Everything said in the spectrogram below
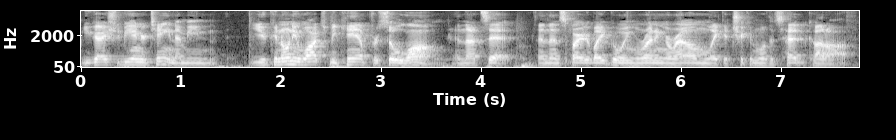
You guys should be entertained. I mean, you can only watch me camp for so long, and that's it. And then Spider Bite going running around like a chicken with its head cut off.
